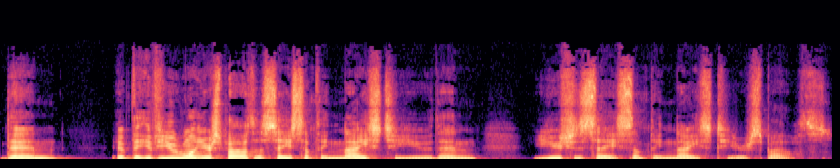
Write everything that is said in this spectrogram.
then if the, if you want your spouse to say something nice to you, then you should say something nice to your spouse.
